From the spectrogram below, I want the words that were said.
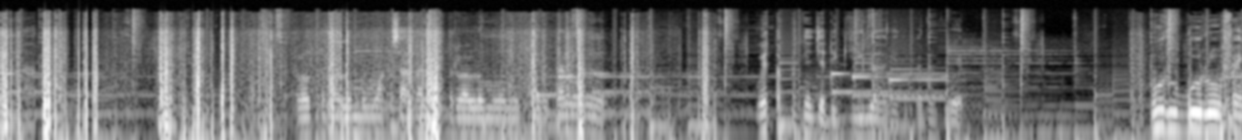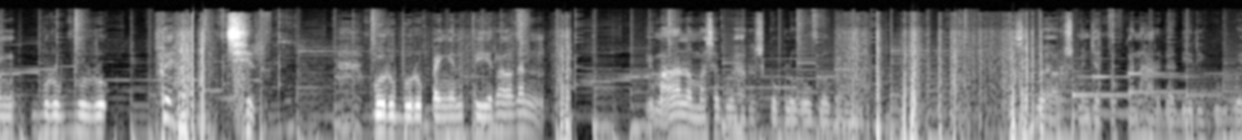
benar. Kalau terlalu memaksakan terlalu memikirkan kan gue takutnya jadi gila gitu karena gue. Buru-buru feng buru-buru anjir. Buru-buru pengen viral kan gimana masa gue harus goblok-goblokan? Masa gue harus menjatuhkan harga diri gue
